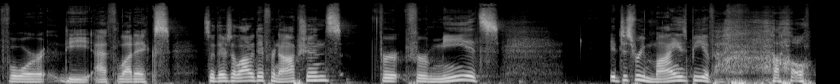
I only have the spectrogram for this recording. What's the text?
for the Athletics. So there's a lot of different options. For for me, it's it just reminds me of how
